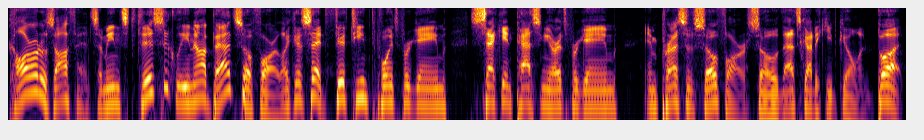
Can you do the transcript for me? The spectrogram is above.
Colorado's offense, I mean, statistically not bad so far. Like I said, 15th points per game, second passing yards per game. Impressive so far. So that's got to keep going. But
